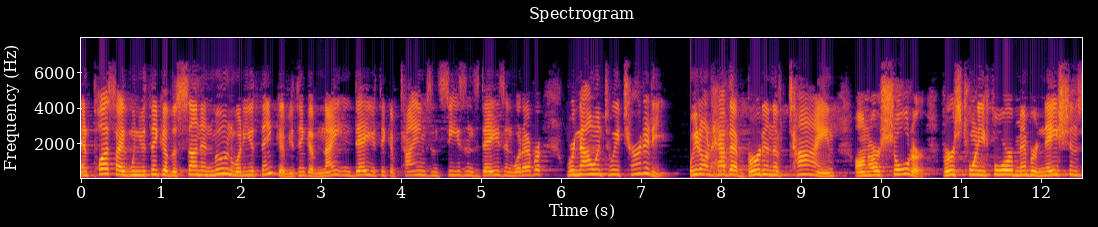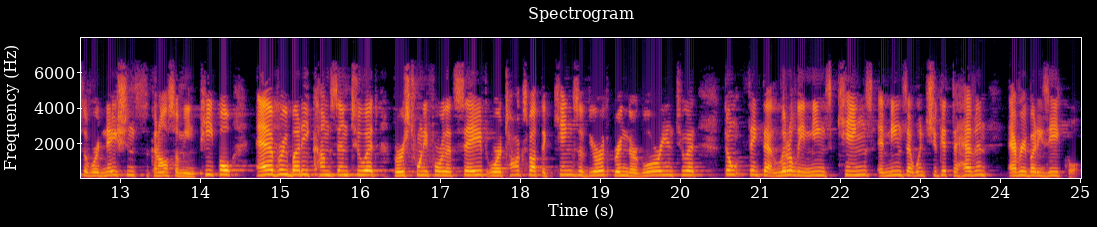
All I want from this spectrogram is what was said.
And plus, I, when you think of the sun and moon, what do you think of? You think of night and day, you think of times and seasons, days and whatever. We're now into eternity. We don't have that burden of time on our shoulder. Verse 24, remember nations, the word nations can also mean people. Everybody comes into it. Verse 24, that's saved. Or it talks about the kings of the earth bring their glory into it. Don't think that literally means kings. It means that once you get to heaven, everybody's equal.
